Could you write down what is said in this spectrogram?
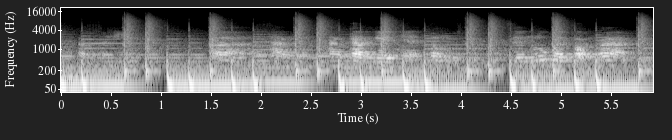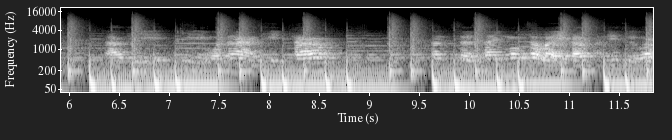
นะครับอันนี้ทางทางการเงินเนี่ยต้องเชิงรู้ไว้ก่อนว่าอ่าที่ที่หัวหน้าคิดครับท่านจะใช้งบเท่าไหร่ครับ อันนี้ถือว่า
